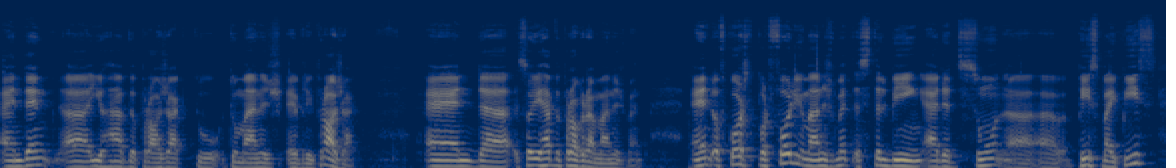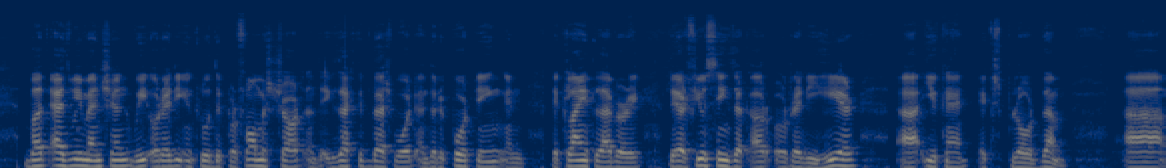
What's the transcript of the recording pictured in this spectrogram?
and then uh, you have the project to to manage every project, and uh, so you have the program management, and of course, portfolio management is still being added soon, uh, uh, piece by piece. But as we mentioned, we already include the performance chart and the executive dashboard and the reporting and the client library. There are a few things that are already here. Uh, you can explore them. Uh,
